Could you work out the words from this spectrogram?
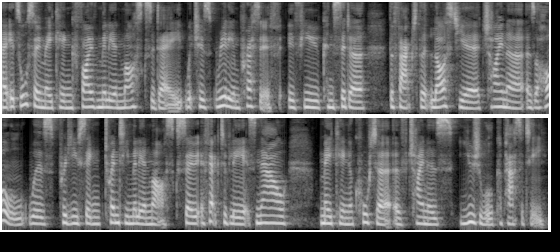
Uh, it's also making 5 million masks a day, which is really impressive if you consider the fact that last year China as a whole was producing 20 million masks. So effectively, it's now making a quarter of China's usual capacity.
